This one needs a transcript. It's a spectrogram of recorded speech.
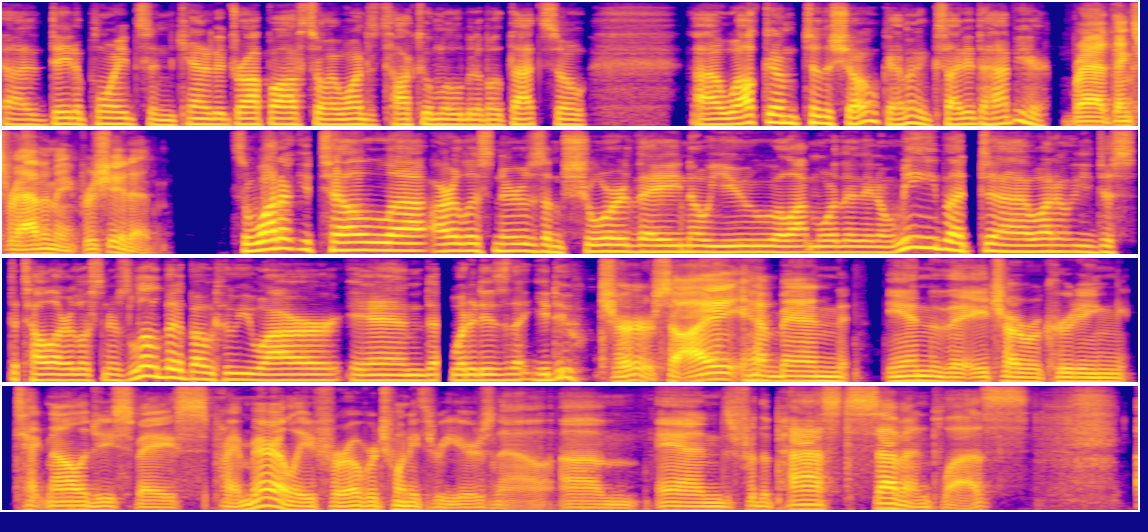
uh, data points and candidate drop off. So I wanted to talk to him a little bit about that. So, uh, welcome to the show, Kevin. Excited to have you here. Brad, thanks for having me. Appreciate it. So, why don't you tell uh, our listeners? I'm sure they know you a lot more than they know me, but uh, why don't you just tell our listeners a little bit about who you are and what it is that you do? Sure. So, I have been in the HR recruiting technology space primarily for over 23 years now. Um, and for the past seven plus,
